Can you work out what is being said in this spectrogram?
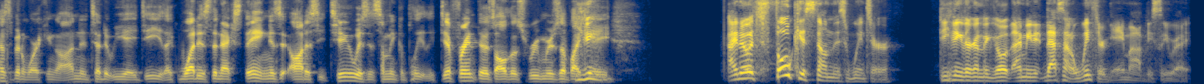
has been working on, Nintendo EAD. Like, what is the next thing? Is it Odyssey 2? Is it something completely different? There's all those rumors of like You a I know it's focused on this winter. Do you think they're going to go? I mean, that's not a winter game, obviously, right?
